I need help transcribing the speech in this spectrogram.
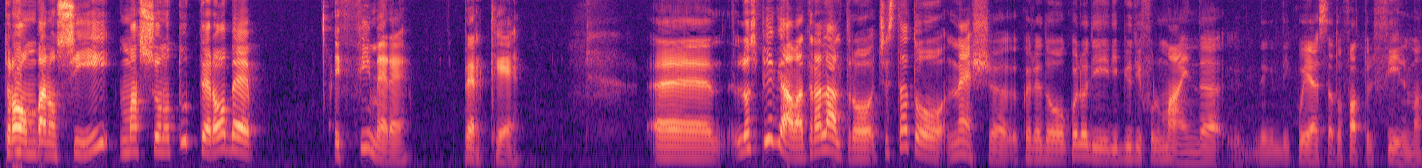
Trombano sì, ma sono tutte robe effimere. Perché? Eh, lo spiegava, tra l'altro, c'è stato Nash, credo, quello di, di Beautiful Mind, di, di, cui è stato fatto il film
